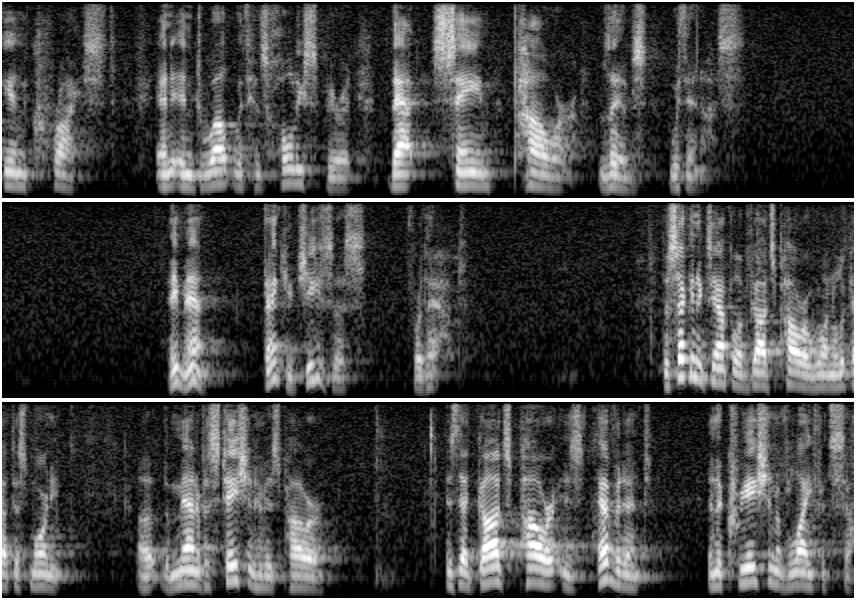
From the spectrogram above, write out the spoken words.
in Christ and indwelt with His Holy Spirit, that same power lives within us. Amen. Thank you, Jesus, for that. The second example of God's power we want to look at this morning, uh, the manifestation of his power, is that God's power is evident in the creation of life itself.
